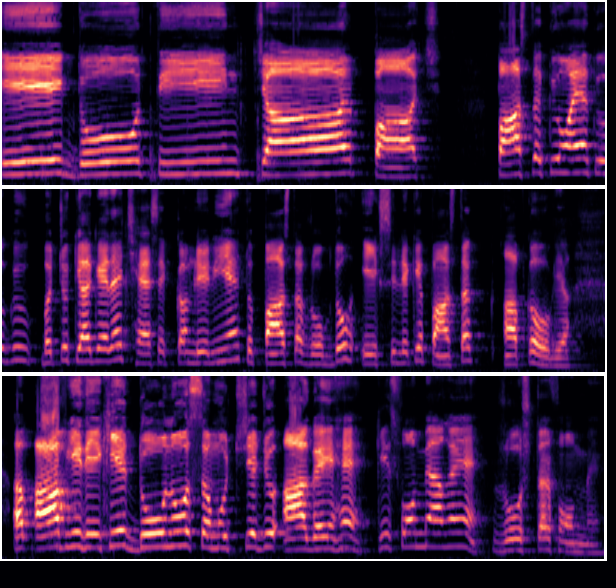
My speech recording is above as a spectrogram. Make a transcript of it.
एक, दो, तीन, चार, पाँच। पाँच तक क्यों आया? क्योंकि बच्चों क्या कह रहा है? छः से कम लेनी है तो पाँच तक रोक दो, एक से लेके पाँच तक आपका हो गया। अब आप ये देखिए, दोनों समुच्चय जो आ गए हैं, किस फॉर्म में आ गए हैं? रोस्टर फॉर्म में।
